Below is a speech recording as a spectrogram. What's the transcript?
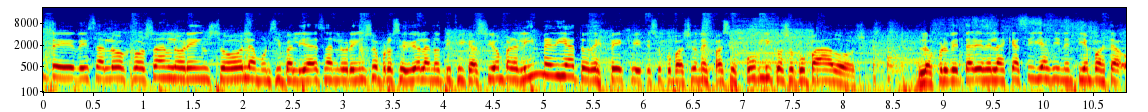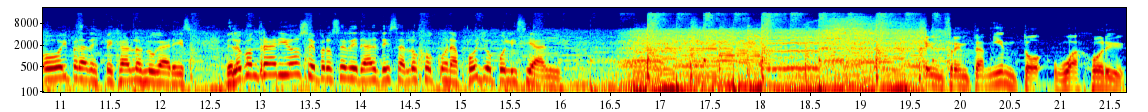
Inminente desalojo San Lorenzo. La Municipalidad de San Lorenzo procedió a la notificación para el inmediato despeje y desocupación de espacios públicos ocupados. Los propietarios de las casillas tienen tiempo hasta hoy para despejar los lugares. De lo contrario, se procederá al desalojo con apoyo policial. Enfrentamiento Guajorí.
